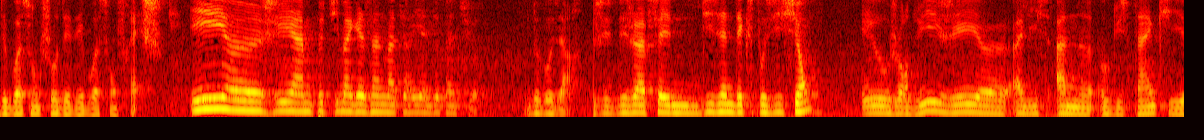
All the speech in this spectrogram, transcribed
des boissons chaudes et des boissons fraîches. Et j'ai un petit magasin de matériel de peinture, de beaux-arts. J'ai déjà fait une dizaine d'expositions. Et aujourd'hui, j'ai Alice Anne Augustin qui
